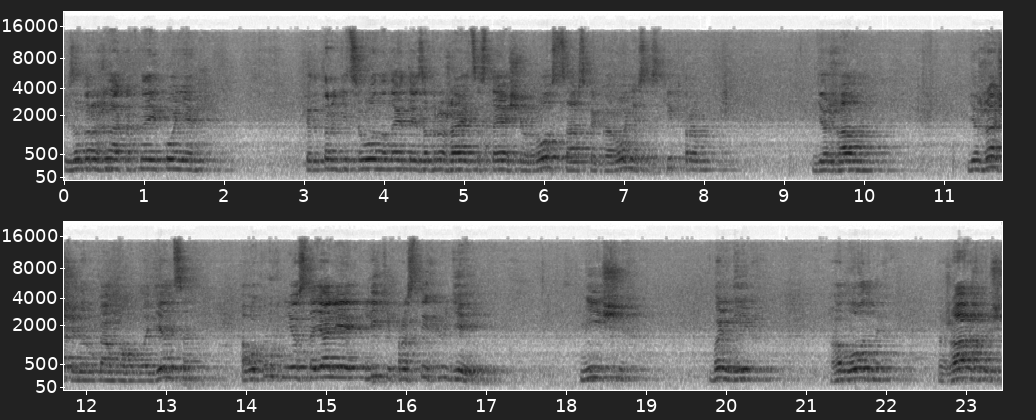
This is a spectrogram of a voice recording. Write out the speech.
изображена как на иконе, это традиционно на это изображается стоящий в рост царской короне со скипетром державным, держащий на руках Бога младенца, а вокруг нее стояли лики простых людей, нищих, больных, голодных, жаждущих.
